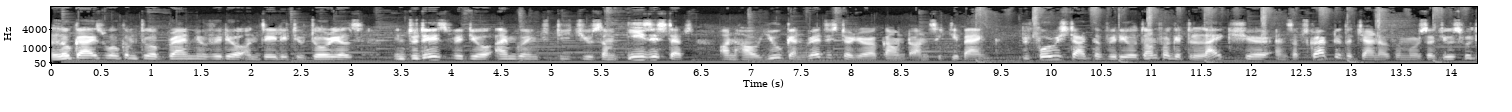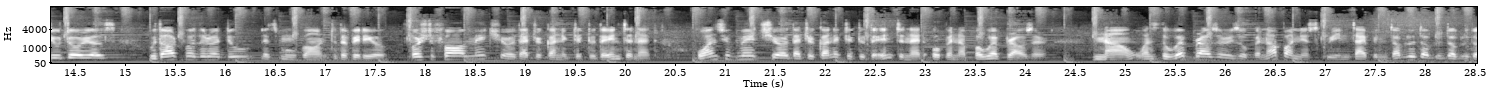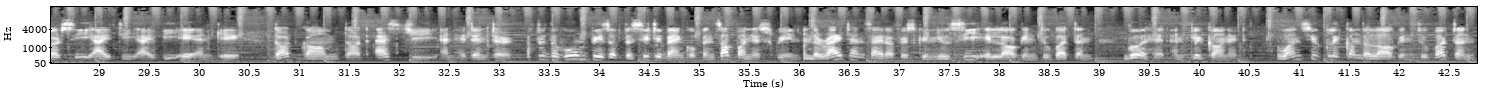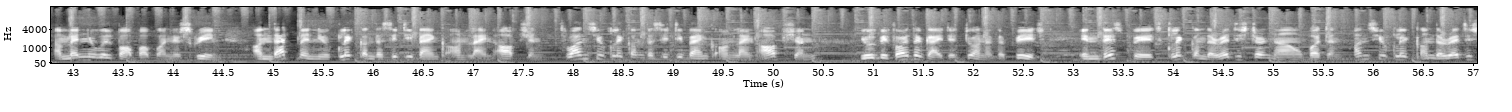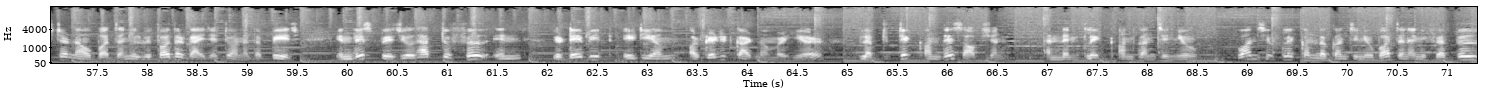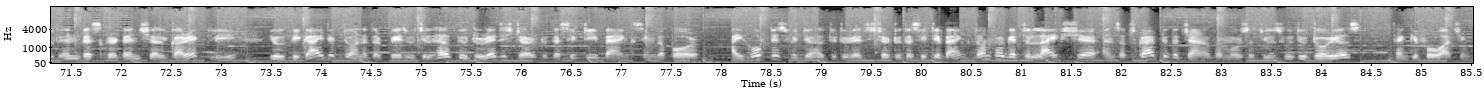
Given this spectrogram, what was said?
Hello guys, welcome to a brand new video on daily tutorials. In today's video, I'm going to teach you some easy steps on how you can register your account on Citibank. Before we start the video, don't forget to like, share and subscribe to the channel for more such useful tutorials. Without further ado, let's move on to the video. First of all, make sure that you're connected to the internet. Once you've made sure that you're connected to the internet, open up a web browser. Now, once the web browser is open up on your screen, type in www.citibank.com.sg and hit enter. After the home page of the Citibank opens up on your screen, on the right hand side of your screen you'll see a login to button. Go ahead and click on it. Once you click on the login to button, a menu will pop up on your screen. On that menu, click on the Citibank Online option. Once you click on the Citibank Online option, you'll be further guided to another page. In this page, click on the Register Now button. Once you click on the Register Now button, you'll be further guided to another page. In this page, you'll have to fill in your debit, ATM or credit card number here. You'll have to tick on this option and then click on Continue. Once you click on the Continue button and if you have filled in this credential correctly, you'll be guided to another page which will help you to register to the Citibank Singapore. I hope this video helped you to register to the Citibank. Don't forget to like, share and subscribe to the channel for more such useful tutorials. Thank you for watching.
